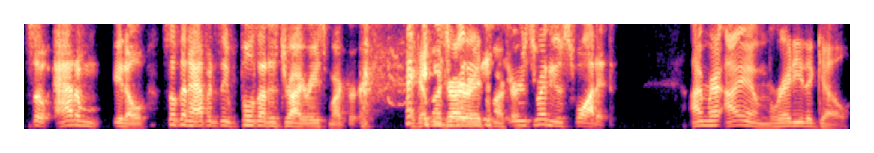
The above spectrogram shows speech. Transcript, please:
So Adam, you know, something happens. He pulls out his dry erase marker. I got my dry erase marker. He's ready to swat it. I'm re- I am ready to go.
